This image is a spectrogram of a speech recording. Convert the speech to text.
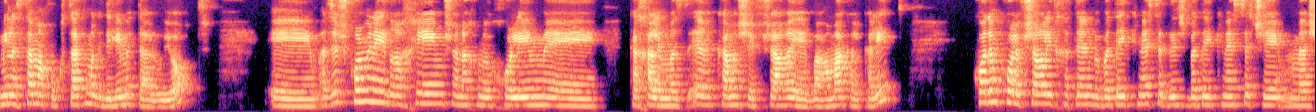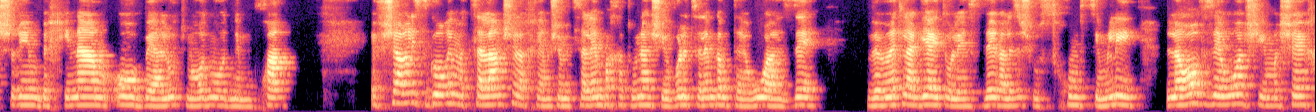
מן הסתם אנחנו קצת מגדילים את העלויות. אה, אז יש כל מיני דרכים שאנחנו יכולים ככה למזער כמה שאפשר ברמה הכלכלית. קודם כל אפשר להתחתן בבתי כנסת ויש בתי כנסת שמאשרים בחינם או בעלות מאוד מאוד נמוכה אפשר לסגור עם הצלם שלכם שמצלם בחתונה שיבוא לצלם גם את האירוע הזה ובאמת להגיע איתו להסדר על איזשהו סכום סמלי. לרוב זה אירוע שיימשך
